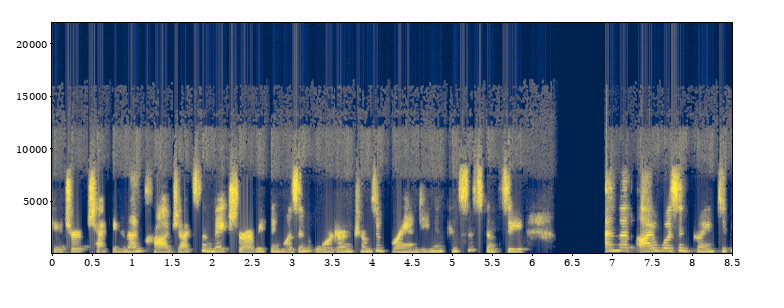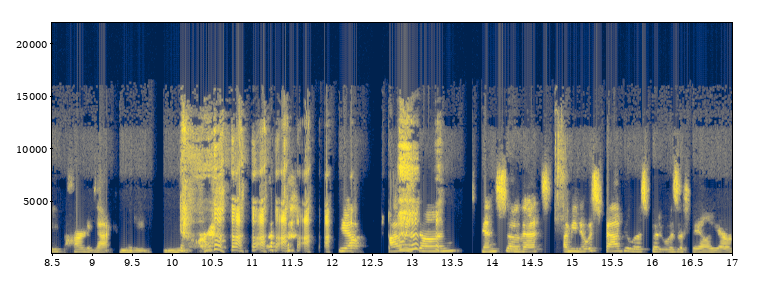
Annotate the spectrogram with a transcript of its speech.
future check in on projects and make sure everything was in order in terms of branding and consistency. And that I wasn't going to be part of that committee anymore. yep. I was done. And so that's, I mean, it was fabulous, but it was a failure.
